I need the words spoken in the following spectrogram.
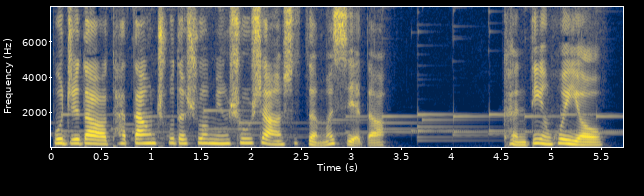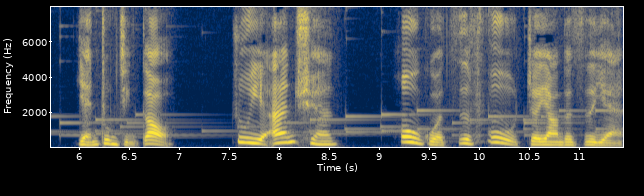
不知道他当初的说明书上是怎么写的，肯定会有严重警告、注意安全、后果自负这样的字眼。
